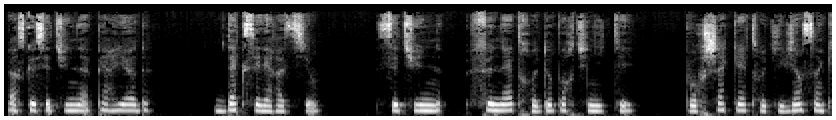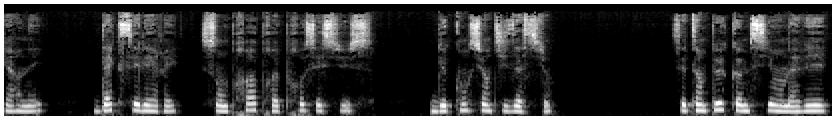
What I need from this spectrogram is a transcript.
parce que c'est une période d'accélération, c'est une fenêtre d'opportunité pour chaque être qui vient s'incarner d'accélérer son propre processus de conscientisation. C'est un peu comme si on avait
